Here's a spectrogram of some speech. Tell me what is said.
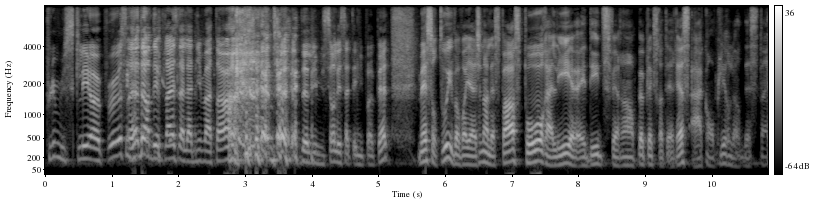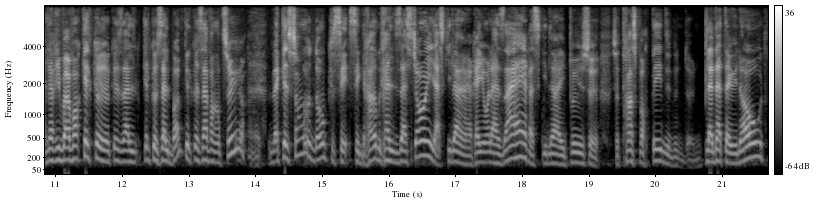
plus musclé un peu, ça, dans des places à l'animateur de, l'émission Les Satellites Popettes. Mais surtout, il va voyager dans l'espace pour aller euh, aider différents peuples extraterrestres à accomplir leur destin. Alors, il va avoir quelques, quelques, albums, quelques aventures. Mais quelles sont donc ces, grandes réalisations? Est-ce qu'il a un rayon laser? Est-ce qu'il il peut se, se transporter d'une planète à une autre?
